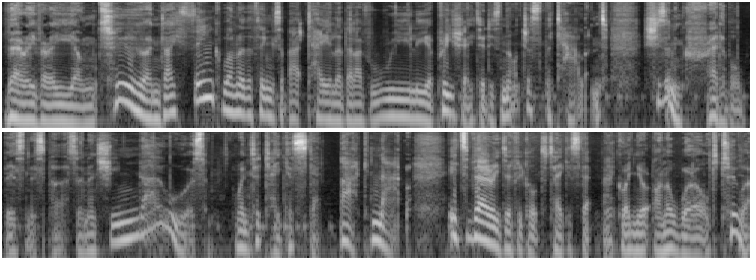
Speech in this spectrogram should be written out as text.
very, very young too. And I think one of the things about Taylor that I've really appreciated is not just the talent. She's an incredible business person and she knows when to take a step back. Now, it's very difficult to take a step back when you're on a world tour.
